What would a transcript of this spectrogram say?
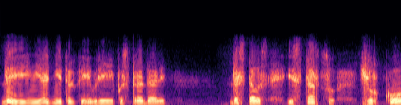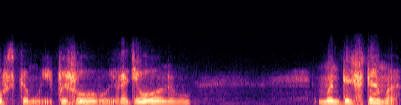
Да и не одни только евреи пострадали. Досталось и старцу Чурковскому, и Пыжову, и Родионову. Мандельштама,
